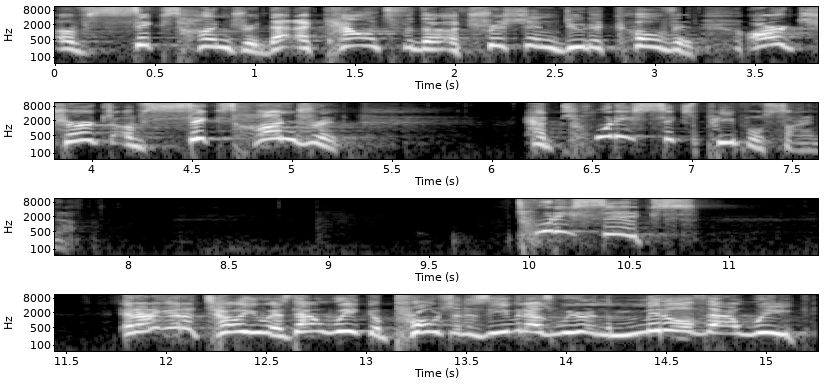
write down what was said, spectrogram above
of 600, that accounts for the attrition due to COVID, our church of 600 had 26 people sign up. 26. And I gotta tell you, as that week approached, and as even as we were in the middle of that week,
